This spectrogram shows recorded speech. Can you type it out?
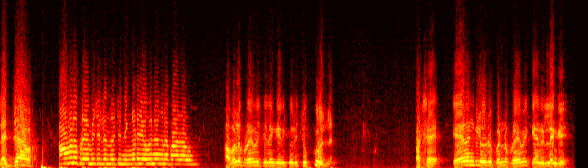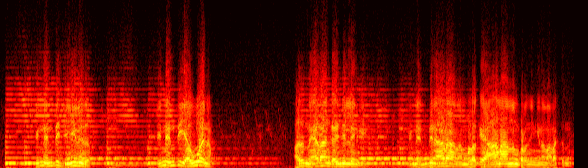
ലജ്ജാവ അവൾ പ്രേമിച്ചില്ലെന്ന് വെച്ചാൽ നിങ്ങളുടെ യൗവനം അങ്ങനെ പാഴാവും? അവൾ പ്രേമിച്ചില്ലെങ്കിൽ എനിക്കൊരു ചുക്കുമില്ല. പക്ഷേ ഏതെങ്കിലും ഒരു പെണ്ണ് പ്രേമിക്കാനില്ലെങ്കിൽ പിന്നെ എന്ത് ജീവിതം? പിന്നെ എന്ത് യൗവനം? അത് നേടാൻ കഴിഞ്ഞില്ലെങ്കിൽ പിന്നെ എന്തിനാടാ നമ്മളൊക്കെ ആണാന്നും പറഞ്ഞിങ്ങനെ നടക്കുന്നത്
